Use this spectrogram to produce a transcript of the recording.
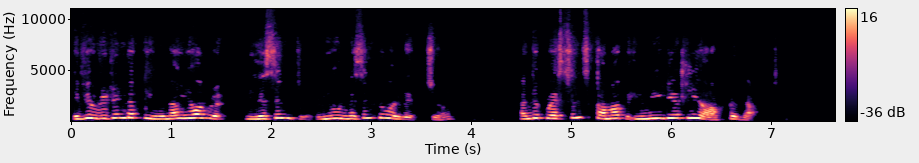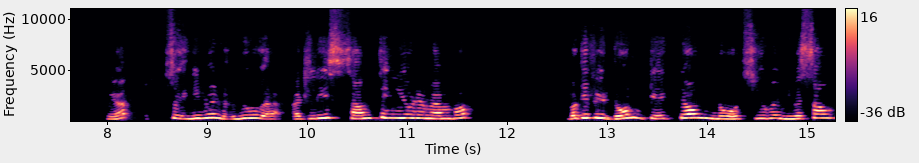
If you've written the keyword, now you have listened, you listen to a lecture and the questions come up immediately after that. Yeah. So even you, uh, at least something you remember. But if you don't take down notes, you will miss out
